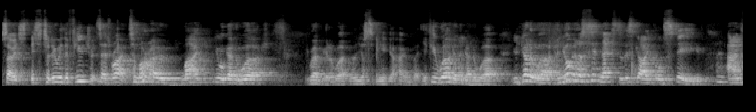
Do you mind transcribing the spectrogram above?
So it's, it's to do with the future. It says, right, tomorrow, Mike, you will go to work you won't be going to work, you're sitting at your home. But if you were going to go to work, you'd go to work and you're going to sit next to this guy called Steve, and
